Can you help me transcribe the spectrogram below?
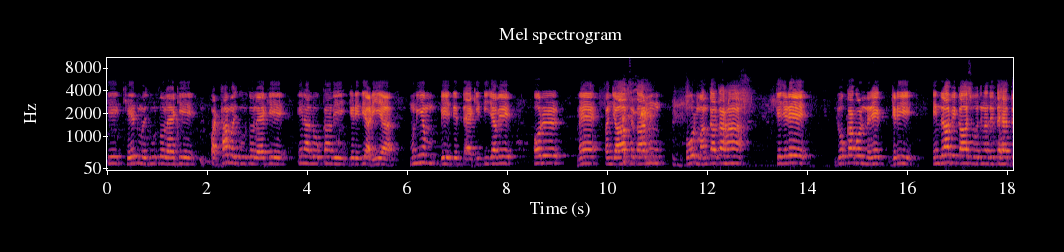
ਕਿ ਖੇਤ ਮਜ਼ਦੂਰ ਤੋਂ ਲੈ ਕੇ ਭੱਠਾ ਮਜ਼ਦੂਰ ਤੋਂ ਲੈ ਕੇ ਇਹਨਾਂ ਲੋਕਾਂ ਦੀ ਜਿਹੜੀ ਦਿਹਾੜੀ ਆ, ਮੁਨੀਅਮ ਵੇਚ ਤੇ ਤੈਅ ਕੀਤੀ ਜਾਵੇ। ਔਰ ਮੈਂ ਪੰਜਾਬ ਸਰਕਾਰ ਨੂੰ ਹੋਰ ਮੰਗ ਕਰਦਾ ਹਾਂ ਕਿ ਜਿਹੜੇ ਲੋਕਾਂ ਕੋਲ ਨਰੇ ਜਿਹੜੀ ਇੰਦਰਾ ਵਿਕਾਸ ਯੋਜਨਾ ਦੇ ਤਹਿਤ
